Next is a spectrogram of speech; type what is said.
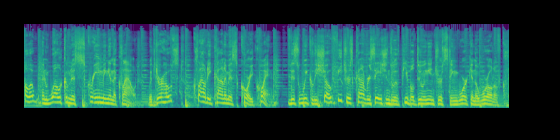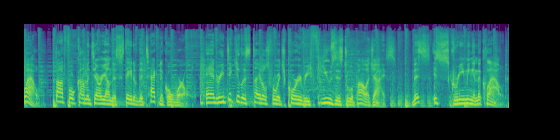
Hello, and welcome to Screaming in the Cloud with your host, cloud economist Corey Quinn. This weekly show features conversations with people doing interesting work in the world of cloud, thoughtful commentary on the state of the technical world, and ridiculous titles for which Corey refuses to apologize. This is Screaming in the Cloud.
